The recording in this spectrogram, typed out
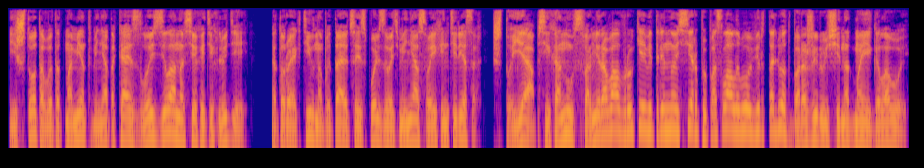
И что-то в этот момент меня такая злость взяла на всех этих людей, которые активно пытаются использовать меня в своих интересах, что я, психанув, сформировал в руке ветряной серп и послал его в вертолет, баражирующий над моей головой.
